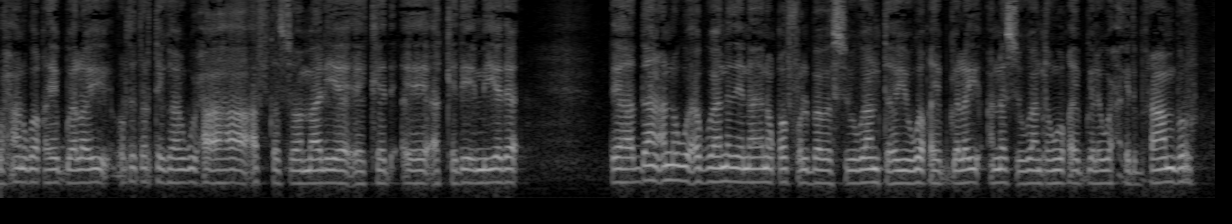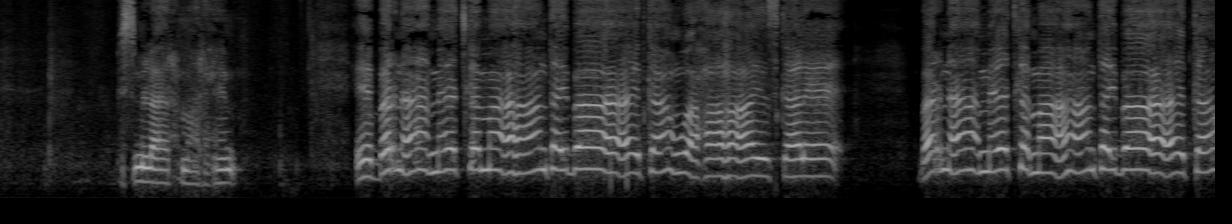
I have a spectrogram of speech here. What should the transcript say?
waxaan uga qayb galay. Horta tartankan wuxuu ahaa afka soomaaliya ee akadeemiyada dee haddaan anagu abwaanadeena in qof walbaba suugaanta ayuu uga qayb galay ana suugaantan uga qayb galay waxayd baraambur bismi illaahi raxmaan raxiim barnaamijka maantay baydkan waxaa iskale. Barnaamijka maantay baydkan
